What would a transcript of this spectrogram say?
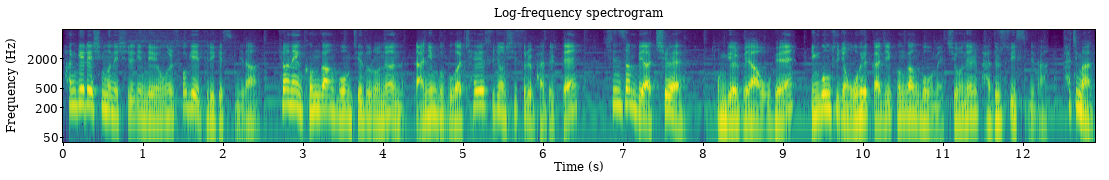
한겨레 신문에 실린 내용을 소개해 드리겠습니다. 현행 건강보험 제도로는 난임 부부가 체외 수정 시술을 받을 때 신선배아 7회, 동결배아 5회, 인공수정 5회까지 건강보험의 지원을 받을 수 있습니다. 하지만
